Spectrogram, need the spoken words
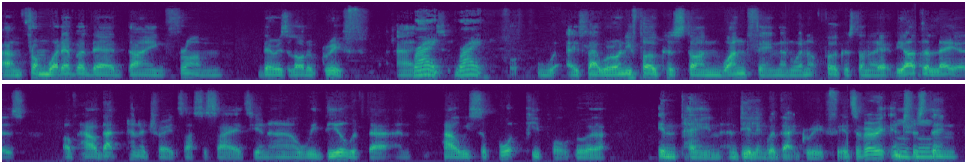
um, from whatever they're dying from. There is a lot of grief. And right, right. It's like we're only focused on one thing, and we're not focused on the other layers of how that penetrates our society and how we deal with that and how we support people who are in pain and dealing with that grief. It's a very mm-hmm. interesting. Mm-hmm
